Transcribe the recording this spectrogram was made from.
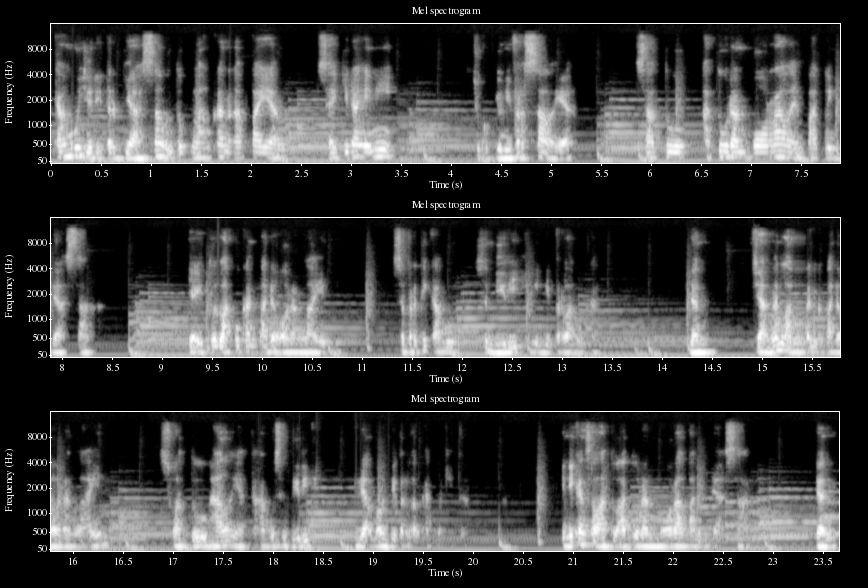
kamu jadi terbiasa untuk melakukan apa yang saya kira ini cukup universal ya satu aturan moral yang paling dasar yaitu lakukan pada orang lain seperti kamu sendiri ingin diperlakukan. Dan jangan lakukan kepada orang lain suatu hal yang kamu sendiri tidak mau diperlakukan begitu. Ini kan salah satu aturan moral paling dasar. Dan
